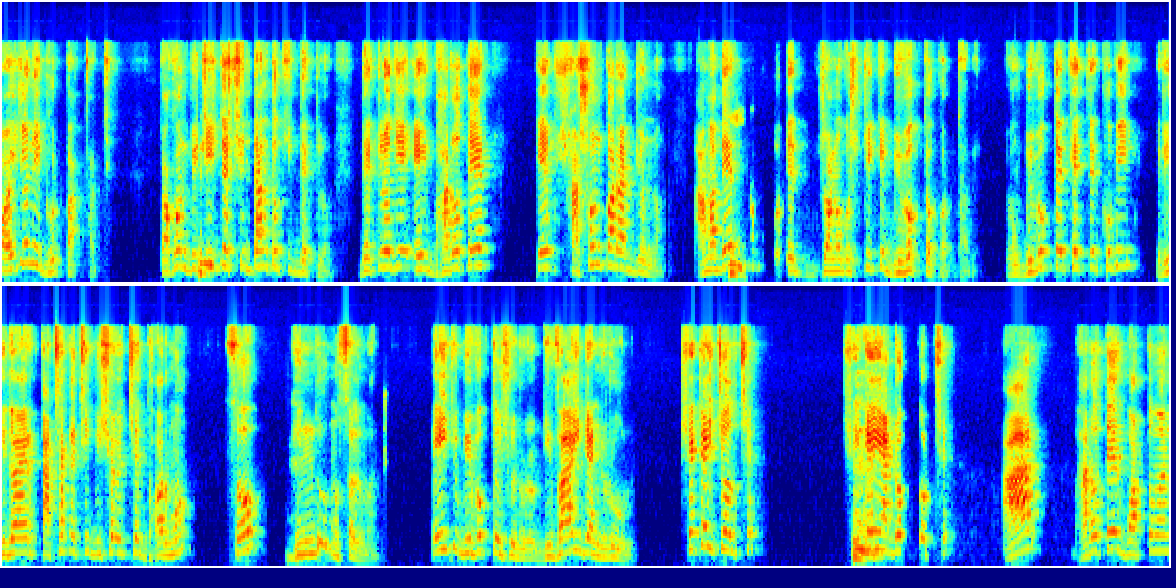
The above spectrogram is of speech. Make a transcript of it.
পয়জনই ঘুরপাক খাচ্ছে। তখন ব্রিটিশদের সিদ্ধান্ত কি দেখল? দেখল যে এই ভারতের কে শাসন করার জন্য আমাদের ওদের জনগোষ্ঠীকে বিভক্ত করতে হবে। এবং বিভক্তের ক্ষেত্রে খুবই হৃদয়ের কাছাকাছি বিষয় হচ্ছে ধর্ম সো হিন্দু মুসলমান। এই যে বিভক্ত শুরু ডিভাইড অ্যান্ড রুল সেটাই চলছে সেটাই অ্যাডপ্ট করছে। আর ভারতের বর্তমান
